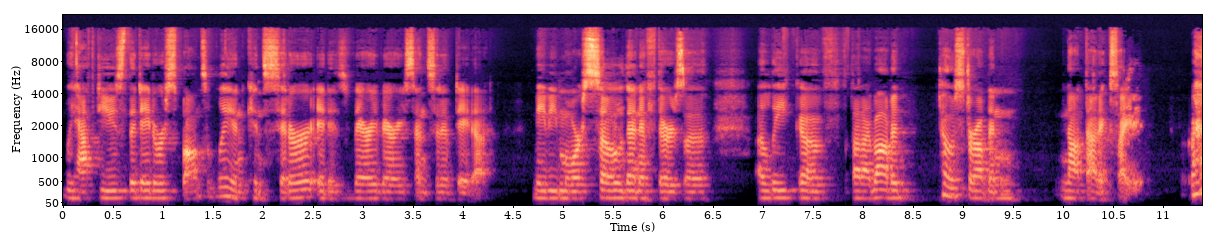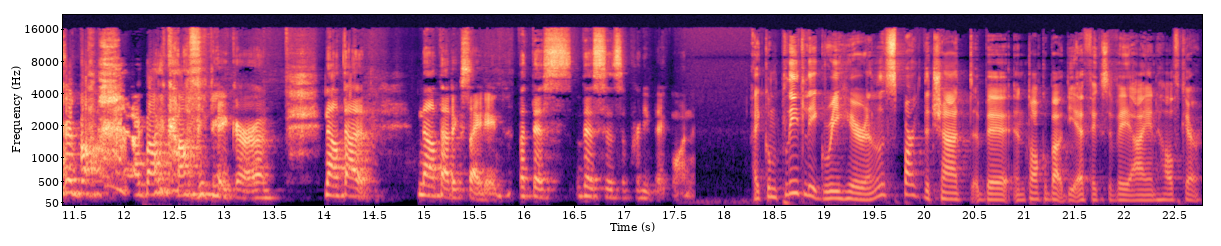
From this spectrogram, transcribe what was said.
we have to use the data responsibly and consider it is very, very sensitive data. Maybe more so than if there's a, a leak of that I bought a toaster oven, not that excited. I, bought, I bought a coffee maker, not that not that exciting. But this this is a pretty big one. I completely agree here, and let's spark the chat a bit and talk about the ethics of AI in healthcare.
